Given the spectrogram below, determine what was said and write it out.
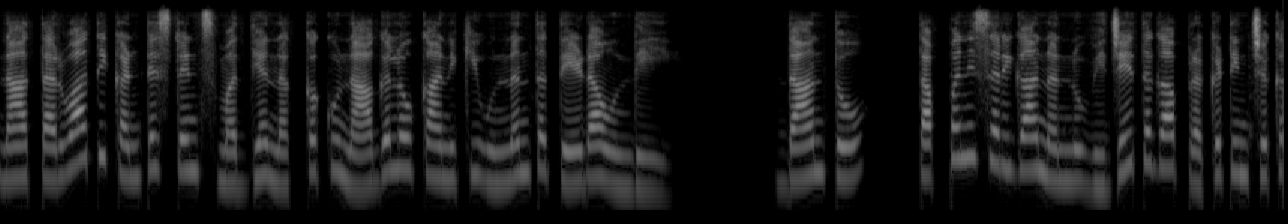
నా తర్వాతి కంటెస్టెంట్స్ మధ్య నక్కకు నాగలోకానికి ఉన్నంత తేడా ఉంది. దాంతో తప్పనిసరిగా నన్ను విజేతగా ప్రకటించక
